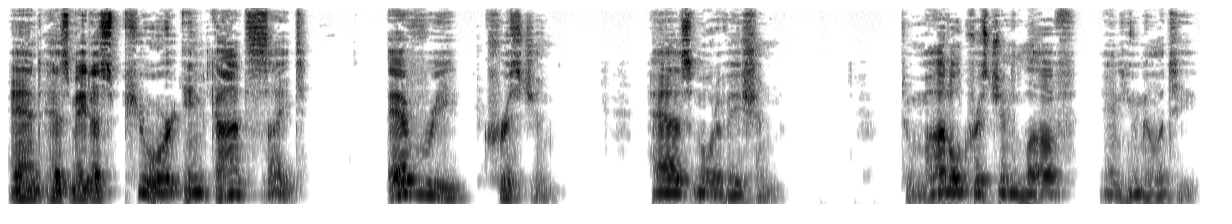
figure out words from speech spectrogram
and has made us pure in God's sight. Every Christian has motivation to model Christian love and humility.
